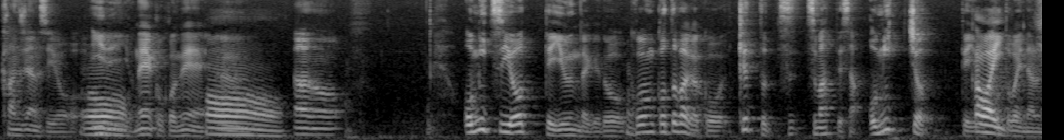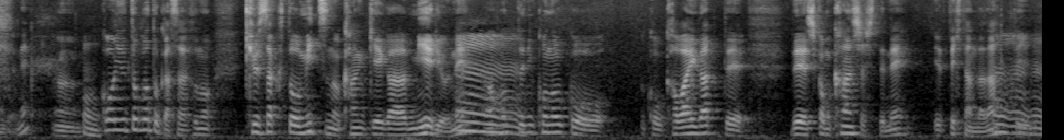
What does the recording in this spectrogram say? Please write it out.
感じなんですよ。いいよねここね、うん。おあのおみつよって言うんだけど、この言葉がこうキュッとつ詰まってさおみっちょっていう言葉になるんだよね。うん。うん。こういうとことかさその旧作とおみつの関係が見えるよね、うん。あ本当にこの子をこう可愛がってでしかも感謝してねやってきたんだなっていう,、うんうんう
